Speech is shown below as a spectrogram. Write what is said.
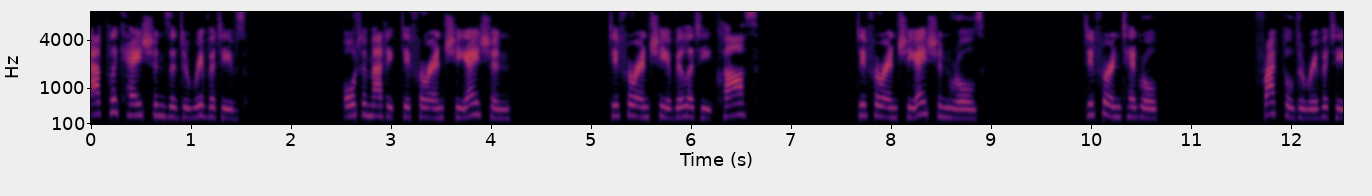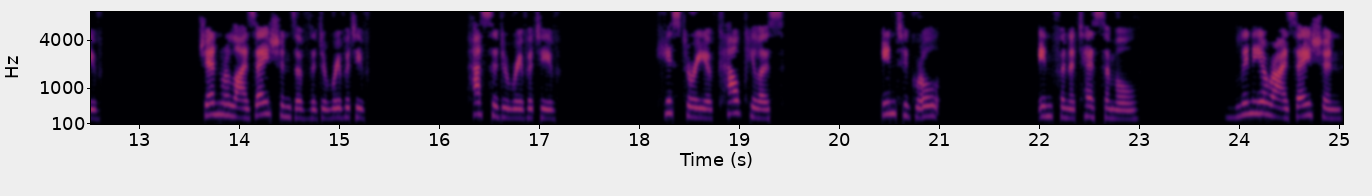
Applications of derivatives. Automatic differentiation. Differentiability class. Differentiation rules. Differintegral. Fractal derivative. Generalizations of the derivative Hasse derivative History of calculus Integral Infinitesimal Linearization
